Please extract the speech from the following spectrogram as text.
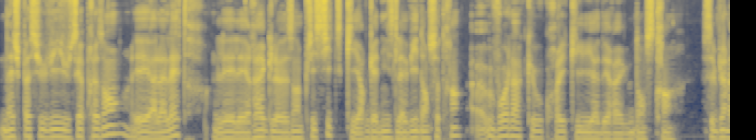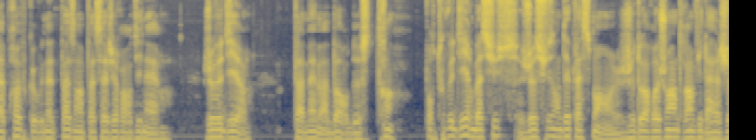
N'ai-je pas suivi jusqu'à présent, et à la lettre, les, règles implicites qui organisent la vie dans ce train? Euh, Voilà que vous croyez qu'il y a des règles dans ce train. C'est bien la preuve que vous n'êtes pas un passager ordinaire. Je veux dire, pas même à bord de ce train. Pour tout vous dire, Bassus, je suis en déplacement. Je dois rejoindre un village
